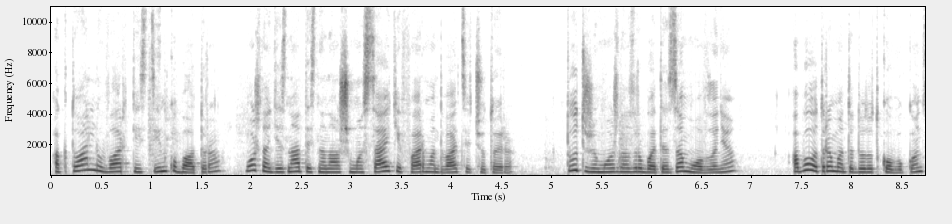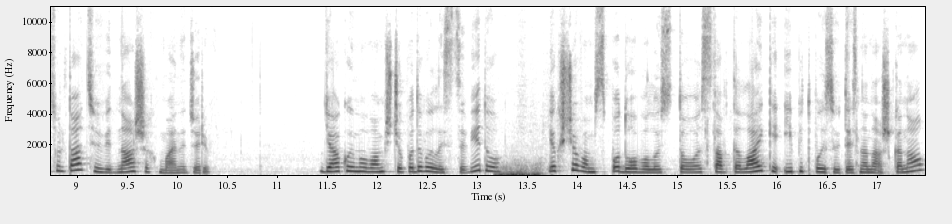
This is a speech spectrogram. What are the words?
Актуальну вартість інкубатора можна дізнатись на нашому сайті Ферма24. Тут же можна зробити замовлення або отримати додаткову консультацію від наших менеджерів. Дякуємо вам, що подивились це відео. Якщо вам сподобалось, то ставте лайки і підписуйтесь на наш канал.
